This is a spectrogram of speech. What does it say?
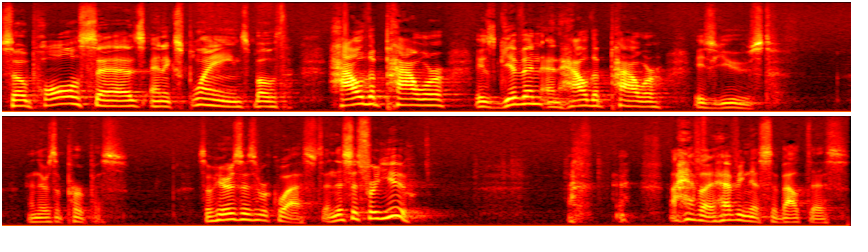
So Paul says and explains both how the power is given and how the power is used. And there's a purpose. So here's his request, and this is for you. I have a heaviness about this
